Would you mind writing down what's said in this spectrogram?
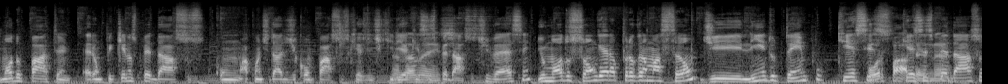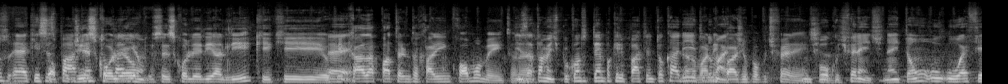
Modo pattern eram pequenos pedaços com a quantidade de compassos que a gente queria que esses Exatamente. pedaços tivessem. E o modo song era a programação de linha do tempo que esses, pattern, que esses né? pedaços, é, que esses Só patterns escolher o tocariam. você escolheria ali, que, que, o É. que cada pattern tocaria em qual momento, né? Exatamente, por quanto tempo aquele pattern tocaria Era e uma tudo mais. linguagem um pouco diferente. Um pouco diferente, né? Então o, o FL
